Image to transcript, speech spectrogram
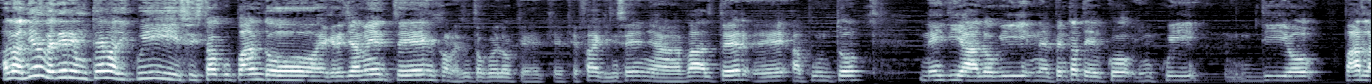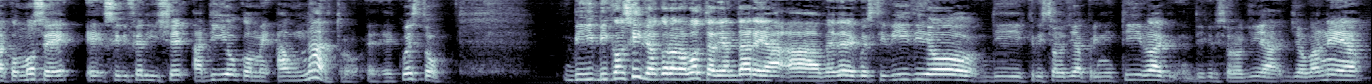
Allora andiamo a vedere un tema di cui si sta occupando egregiamente, come tutto quello che, che, che fa e che insegna Walter, è appunto nei dialoghi nel Pentateuco in cui Dio parla con Mosè e si riferisce a Dio come a un altro. E questo vi, vi, consiglio ancora una volta di andare a, a, vedere questi video di Cristologia primitiva, di Cristologia giovanea,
